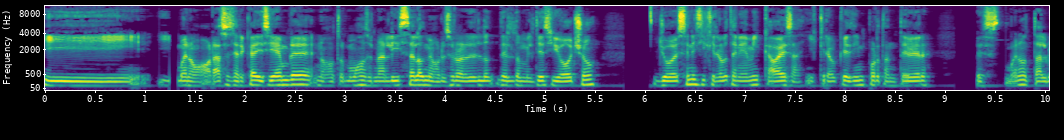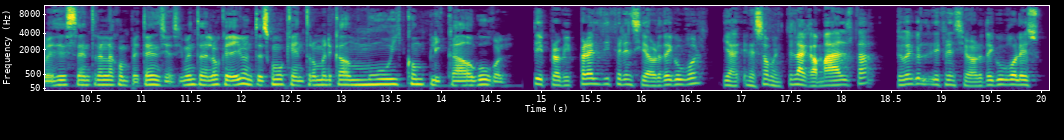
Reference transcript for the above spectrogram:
Y, y bueno, ahora se acerca diciembre. Nosotros vamos a hacer una lista de los mejores celulares del, del 2018. Yo ese ni siquiera lo tenía en mi cabeza. Y creo que es importante ver pues bueno, tal vez este entra en la competencia, ¿sí me entiendes lo que digo? Entonces como que entra un mercado muy complicado Google. Sí, pero a mí para el diferenciador de Google, ya en ese momento en la gama alta, yo creo que el diferenciador de Google es,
